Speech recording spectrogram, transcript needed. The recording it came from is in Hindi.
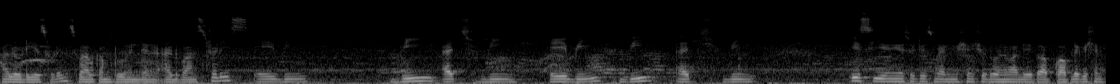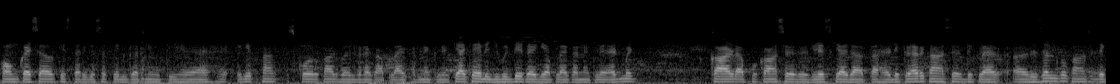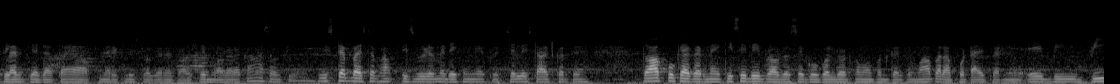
Hello dear students, welcome to Indian Advanced Studies AB VHV AB VHV इस यूनिवर्सिटीज़ में एडमिशन शुरू होने वाली है तो आपको एप्लीकेशन फॉर्म कैसा है और किस तरीके से फिल करनी होती है कितना स्कोर कार्ड वैलिड रहेगा अप्लाई करने के लिए क्या क्या एलिजिबिलिटी रहेगी अप्लाई करने के लिए एडमिट कार्ड आपको कहाँ से रिलीज़ किया जाता है डिक्लेयर कहाँ से डिक्लेयर रिज़ल्ट को कहाँ से डिक्लेयर किया जाता है आप मेरिट लिस्ट वगैरह काउंसलिंग वगैरह कहाँ से होती है स्टेप बाय स्टेप हम इस वीडियो में देखेंगे तो चलिए स्टार्ट करते हैं। तो आपको क्या करना है, किसी भी ब्राउज़र से गूगल डॉट कॉम ओपन करके वहाँ पर आपको टाइप करनी है A B V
